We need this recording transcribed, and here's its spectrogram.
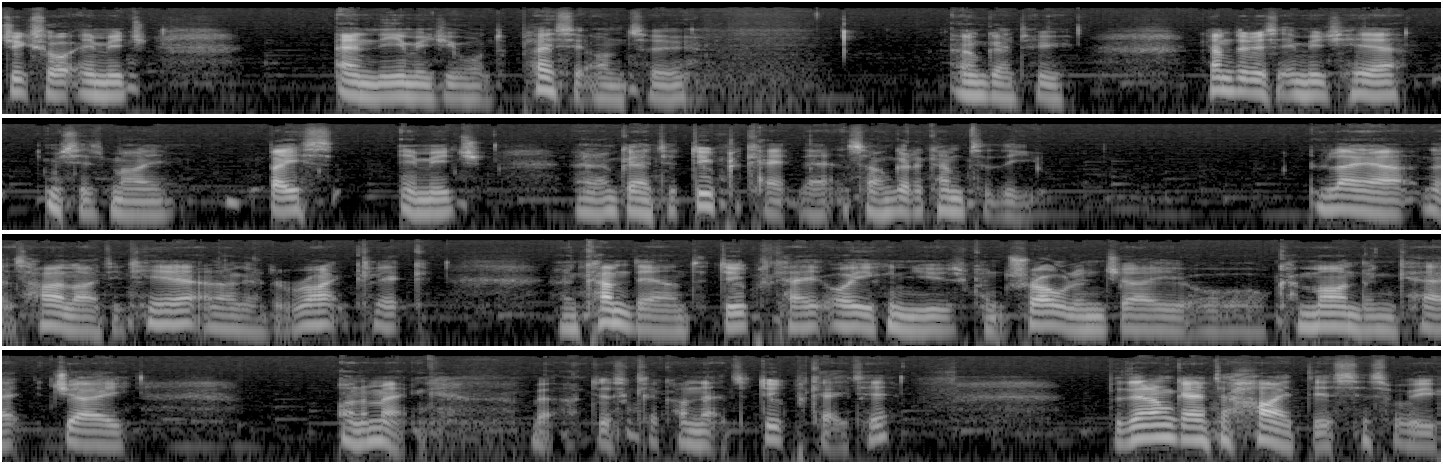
jigsaw image and the image you want to place it onto I'm going to come to this image here which is my base image and I'm going to duplicate that. So I'm going to come to the layer that's highlighted here and I'm going to right click and come down to duplicate or you can use control and J or command and J on a Mac. But I'll just click on that to duplicate it but then I'm going to hide this, this will be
